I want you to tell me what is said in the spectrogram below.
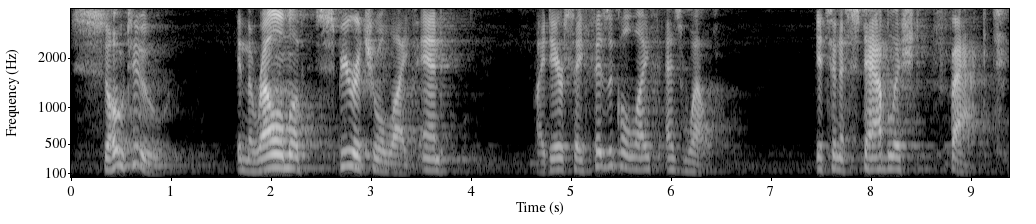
So too in the realm of spiritual life and, I dare say, physical life as well. It's an established fact.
